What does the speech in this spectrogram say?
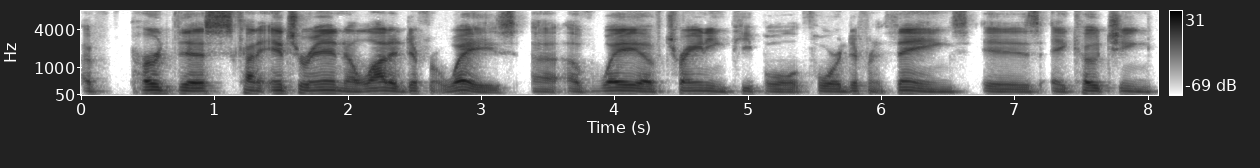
I've heard this kind of enter in a lot of different ways uh, of way of training people for different things. Is a coaching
